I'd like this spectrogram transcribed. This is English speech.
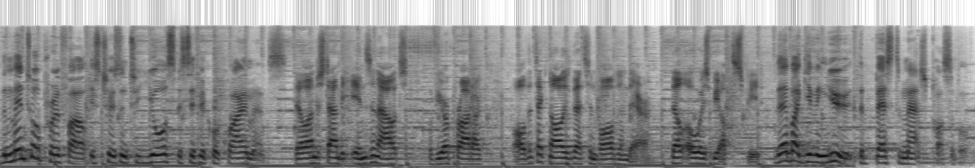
The mentor profile is chosen to your specific requirements. They'll understand the ins and outs of your product, all the technology that's involved in there. They'll always be up to speed. thereby giving you the best match possible.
